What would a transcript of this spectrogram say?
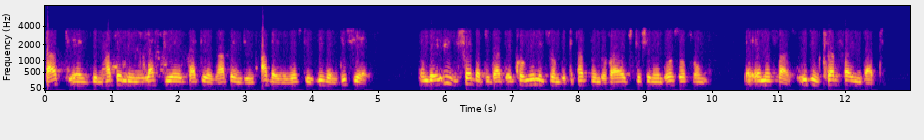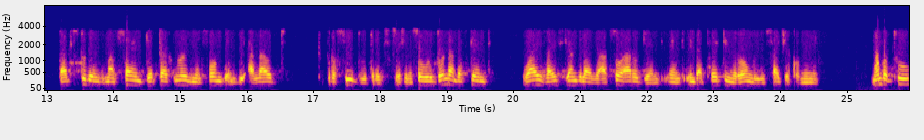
That has been happening last year, that has happened in other universities even this year. And there is further to that a communique from the Department of Higher Education and also from the NSFAS, which is clarifying that that students must sign debt acknowledgement forms and be allowed to proceed with registration. So we don't understand why vice chancellors are so arrogant and interpreting wrongly such a community. Number two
